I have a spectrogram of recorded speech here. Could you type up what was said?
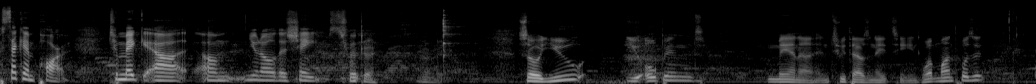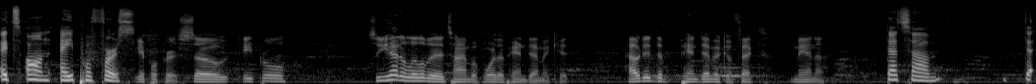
second part to make uh um you know the shapes. Okay. All right. So you you opened Manna in 2018. What month was it? It's on April 1st. April 1st. So April. So you had a little bit of time before the pandemic hit. How did the pandemic affect Manna? That's um, th-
